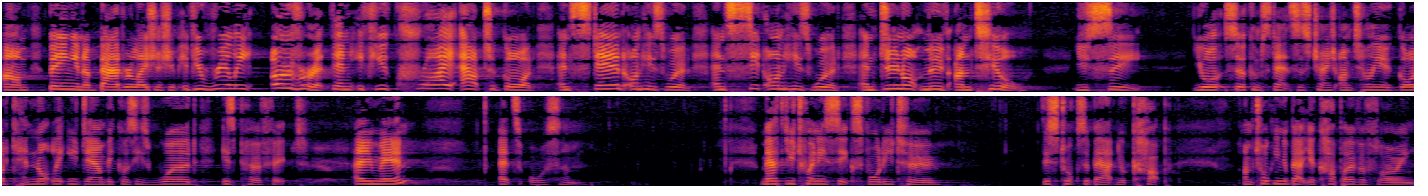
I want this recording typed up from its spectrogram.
um, being in a bad relationship, if you're really over it, then if you cry out to God and stand on His word and sit on His word and do not move until you see your circumstances change, I'm telling you, God cannot let you down because His word is perfect. Amen. It's awesome. Matthew 26 42. This talks about your cup. I'm talking about your cup overflowing.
